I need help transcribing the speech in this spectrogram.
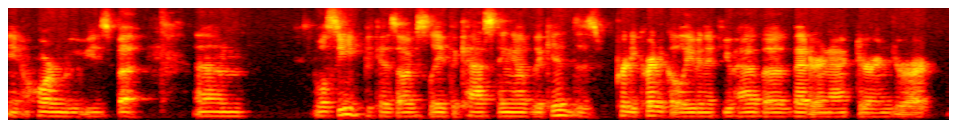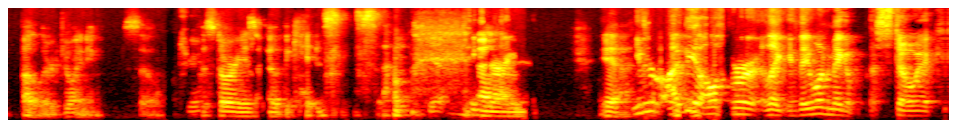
you know horror movies, but um, we'll see because obviously the casting of the kids is pretty critical, even if you have a veteran actor and Gerard Butler joining. So True. the story is about the kids. So yeah, exactly. um, yeah. Even though I'd be all for like if they want to make a, a, stoic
